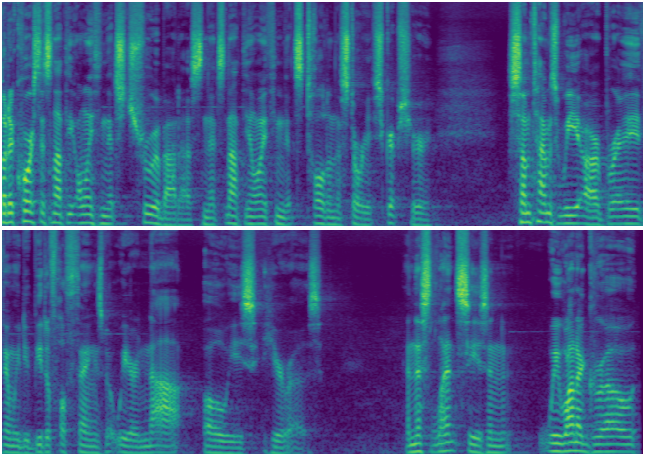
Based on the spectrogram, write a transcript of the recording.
But of course, that's not the only thing that's true about us, and that's not the only thing that's told in the story of Scripture. Sometimes we are brave and we do beautiful things, but we are not always heroes. And this Lent season, we want to grow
